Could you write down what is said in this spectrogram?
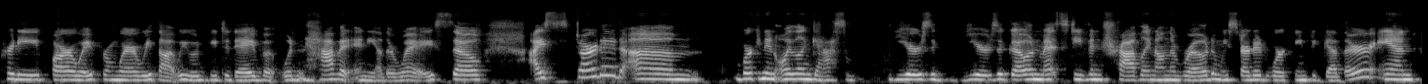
pretty far away from where we thought we would be today, but wouldn't have it any other way. So I started um, working in oil and gas years years ago and met Stephen traveling on the road and we started working together and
